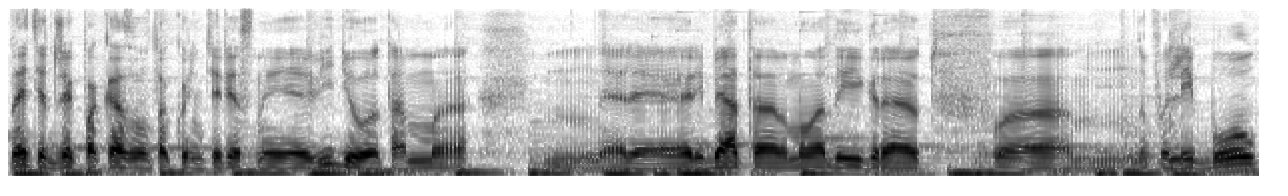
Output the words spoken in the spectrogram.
Знаете, Джек показывал такое интересное видео, там э, ребята молодые играют в волейбол,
